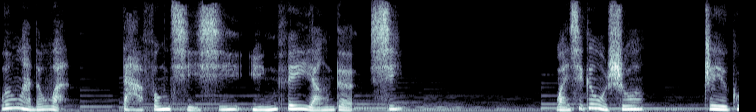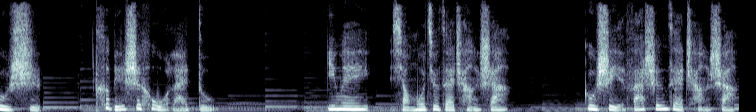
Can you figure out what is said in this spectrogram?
温婉的婉。大风起兮云飞扬的兮，惋惜跟我说，这个故事特别适合我来读，因为小莫就在长沙，故事也发生在长沙，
